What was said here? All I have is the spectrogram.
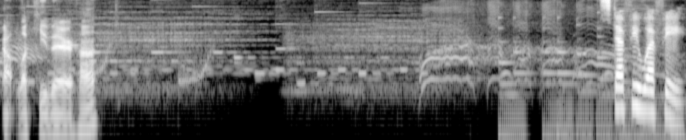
Got lucky there, huh? Steffi Weffy.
